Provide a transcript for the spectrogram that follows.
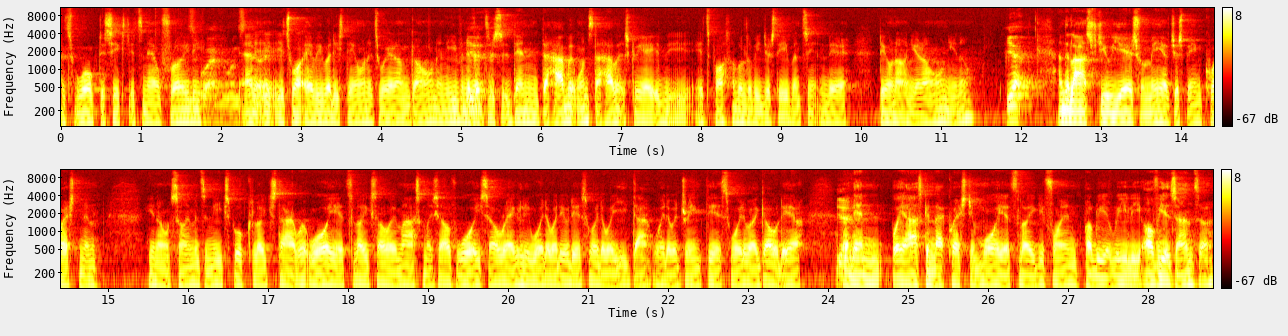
It's walk to six. It's now Friday, what everyone's and doing. it, it's what everybody's doing. It's where I'm going, and even if it's just, then the habit. Once the habit's created, it's possible to be just even sitting there doing it on your own. You know. yeah, And the last few years for me, I've just been questioning, you know, Simon Sinek's book, like Start With Why. It's like, so I'm asking myself, why so regularly? Why do I do this? Why do I eat that? Why do I drink this? Why do I go there? Yeah. And then by asking that question, why, it's like you find probably a really obvious answer,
